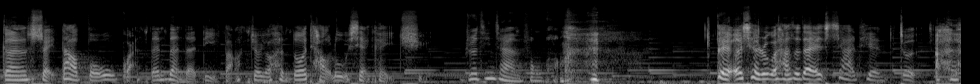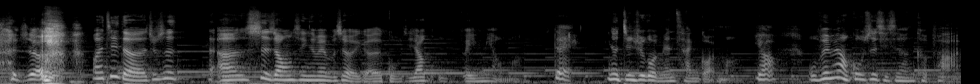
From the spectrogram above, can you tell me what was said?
跟水稻博物馆等等的地方，就有很多条路线可以去。我觉得听起来很疯狂。对，而且如果它是在夏天，就很很热。我还记得就是呃市中心那边不是有一个古迹叫五妃庙吗？对，你有进去过里面参观吗？有。五妃庙的故事其实很可怕哎、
